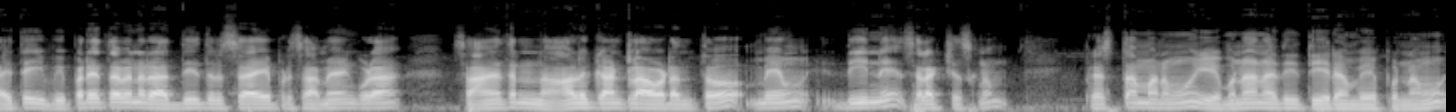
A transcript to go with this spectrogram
అయితే ఈ విపరీతమైన రద్దీ దృశ్యా ఇప్పుడు సమయం కూడా సాయంత్రం నాలుగు గంటలు అవడంతో మేము దీన్నే సెలెక్ట్ చేసుకున్నాం. ప్రస్తుతం మనము యమునా నది తీరం వైపు ఉన్నాము.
